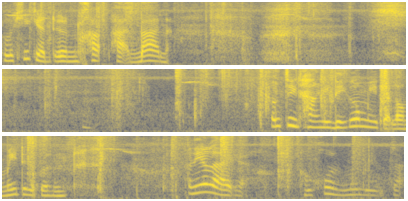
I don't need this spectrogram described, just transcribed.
เราขี้เกียจเดินค่ะผ่านบ้านอะความจริงทางดีๆก็มีแต่เราไม่เดิน อันนี้อะไรอะ ทุกคนไม่รู้จัก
